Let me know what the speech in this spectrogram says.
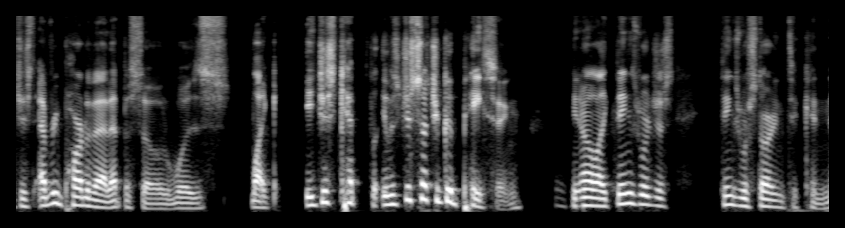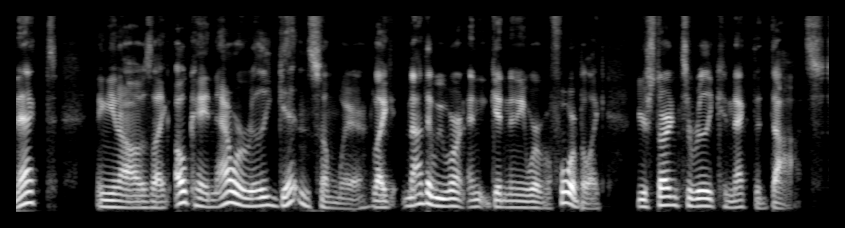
just every part of that episode was like it just kept it was just such a good pacing. You mm-hmm. know, like things were just things were starting to connect. And you know, I was like, okay, now we're really getting somewhere. Like, not that we weren't any, getting anywhere before, but like you're starting to really connect the dots.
